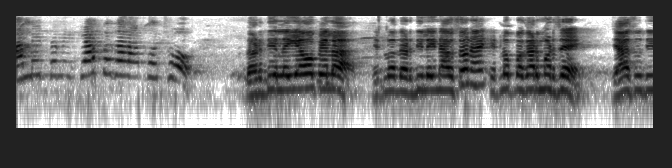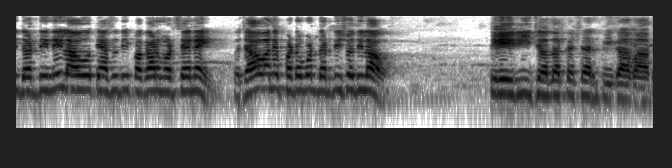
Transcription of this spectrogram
આમે તમે ક્યાં પગાર આપો છો? દર્દી લઈ આવો પેલા જેટલો દર્દી લઈને આવશો ને એટલો પગાર મળશે. જ્યાં સુધી દર્દી નહીં લાવો ત્યાં સુધી પગાર મળશે નહીં. તો જાઓ અને ફટોફટ દર્દી શોધી લાવો. તેરી ઝલક સર પીગા બાપ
